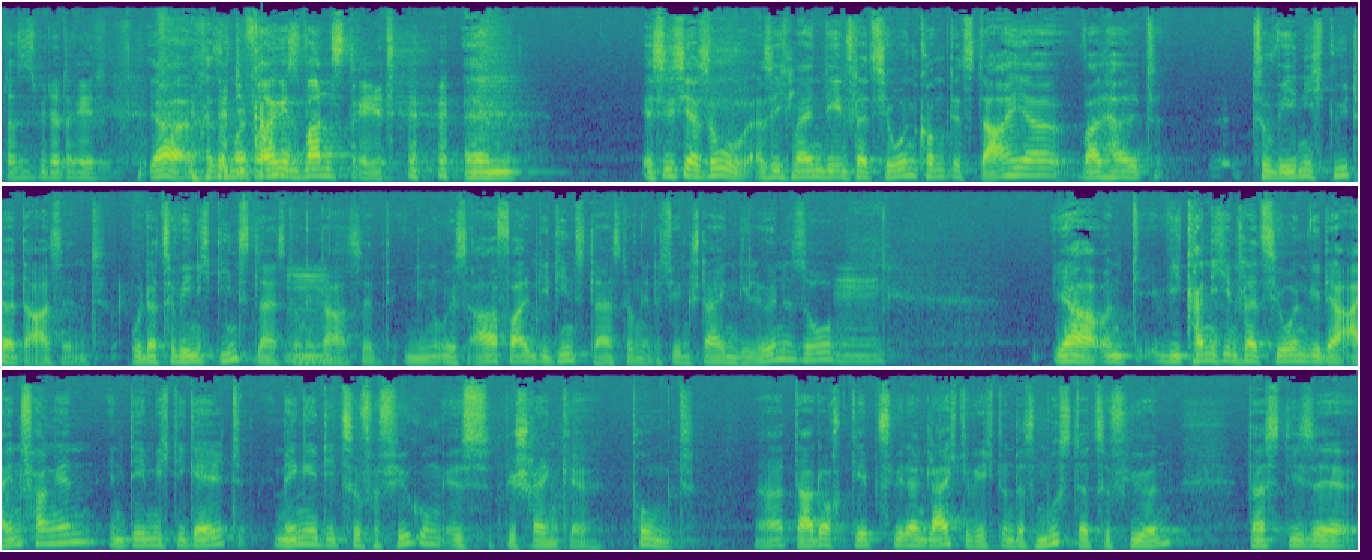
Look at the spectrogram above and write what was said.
dass es wieder dreht. Ja, also die Frage kann, ist, wann es dreht. Ähm, es ist ja so, also ich meine, die Inflation kommt jetzt daher, weil halt zu wenig Güter da sind oder zu wenig Dienstleistungen mhm. da sind. In den USA vor allem die Dienstleistungen, deswegen steigen die Löhne so. Mhm. Ja, und wie kann ich Inflation wieder einfangen? Indem ich die Geldmenge, die zur Verfügung ist, beschränke. Punkt. Ja, dadurch gibt es wieder ein Gleichgewicht und das muss dazu führen, dass diese,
